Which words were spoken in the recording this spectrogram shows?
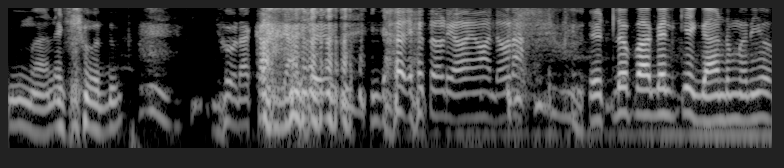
ની માને જોધું જોડા ખા ગાય થોડી હવે એમાં દોડા એટલો પાગલ કે ગાંડ મર્યો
